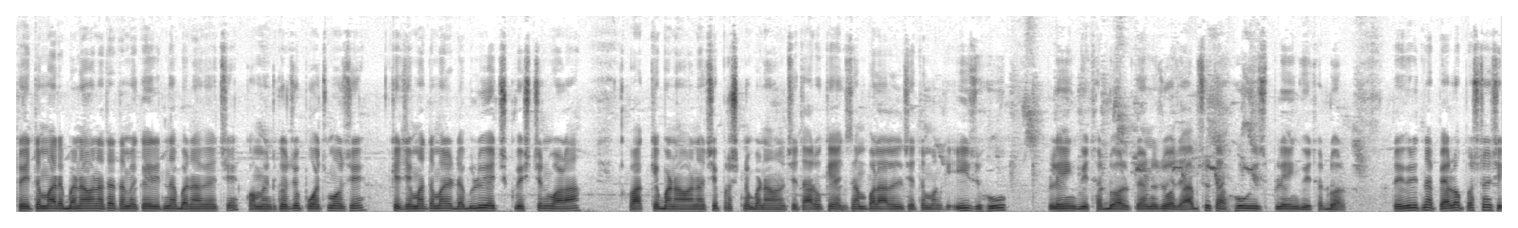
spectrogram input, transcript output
તો એ તમારે બનાવવાના હતા, તમે કઈ રીતના બનાવ્યા છે? કોમેન્ટ કરજો. પાંચમો છે કે જેમાં તમારે ડબલ્યુ એચ ક્વેશ્ચનવાળા વાક્ય બનાવવાના છે, પ્રશ્ન બનાવવાના છે. ધારો કે એક્ઝામ્પલ આવેલ છે તમારે કે is who playing with a doll તો એનો જો જવાબ શું થાય? Who is playing with a doll તો એવી રીતના પહેલો પ્રશ્ન છે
